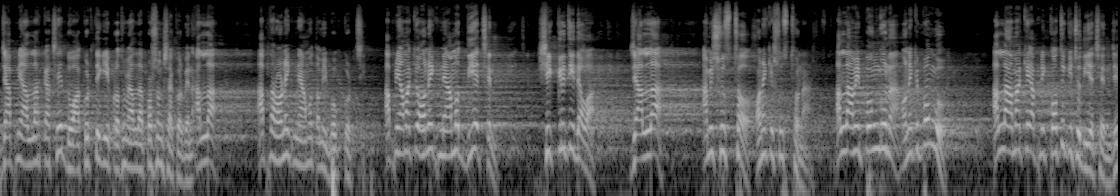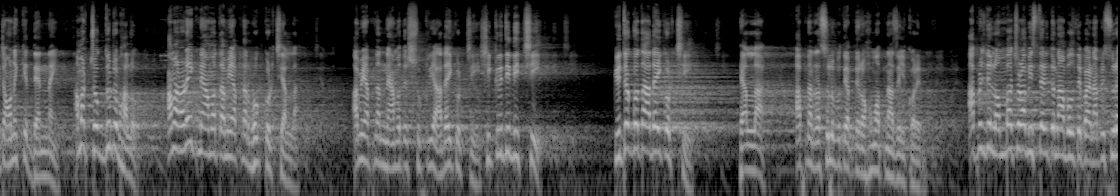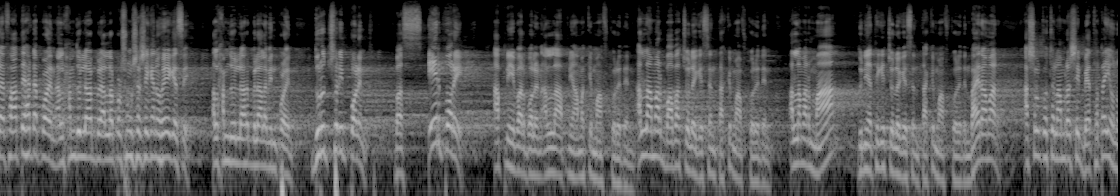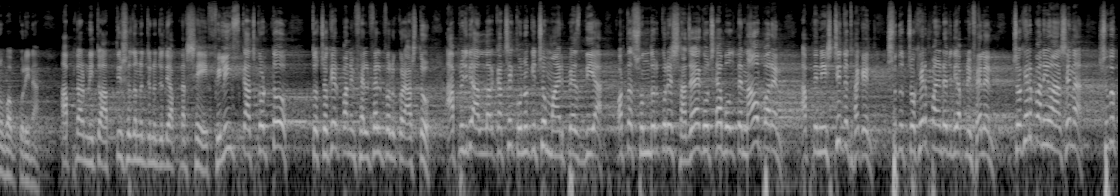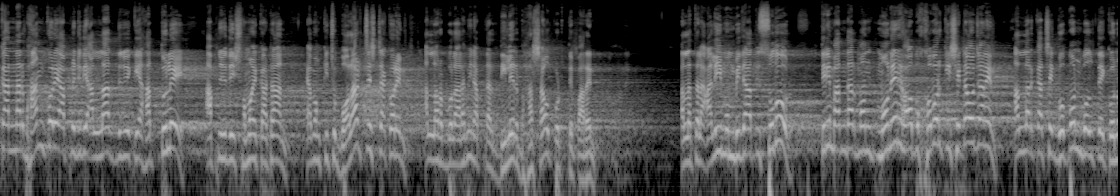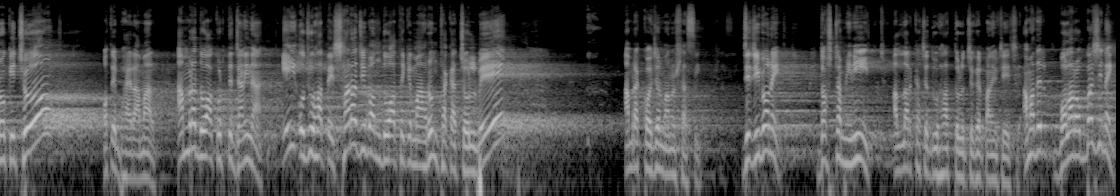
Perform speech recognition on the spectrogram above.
যে আপনি আল্লাহর কাছে দোয়া করতে গিয়ে প্রথমে আল্লাহর প্রশংসা করবেন। আল্লাহ, আপনার অনেক নিয়ামত আমি ভোগ করছি। আপনি আমাকে অনেক নিয়ামত দিয়েছেন, স্বীকৃতি দেওয়া, যে আল্লাহ, আমি সুস্থ। অনেকে সুস্থ না। আল্লাহ, আমি পঙ্গু না। অনেকে পঙ্গু। আল্লাহ, আমাকে আপনি কত কিছু দিয়েছেন যেটা অনেককে দেন নাই। আমার চোখ দুটো ভালো। আমার অনেক নিয়ামত আমি আপনার ভোগ করছি, আল্লাহ। আমি আপনার নিয়ামতের সুক্রিয়া আদায় করছি, স্বীকৃতি দিচ্ছি, কৃতজ্ঞতা আদায় করছি। হে আল্লাহ আপনার রাসুলের প্রতি আপনি রহমত নাজিল করেন। আপনি যদি লম্বা চড়া বিস্তারিত না বলতে পারেন, আপনি সুরায় ফাতেহাটা পড়েন, আলহামদুলিল্লাহ রাব্বিল আল্লাহর প্রশংসা সেখানে হয়ে গেছে। আলহামদুলিল্লাহ রবিল আলমিন পড়েন, দুরুদ শরীফ পড়েন, বাস। এরপরে আপনি এবার বলেন, আল্লাহ আপনি আমাকে মাফ করে দেন। আল্লাহ আমার বাবা চলে গেছেন, তাকে মাফ করে দেন। আল্লাহ আমার মা দুনিয়া থেকে চলে গেছেন, তাকে মাফ করে দেন। ভাইরা আমার, আসল কথা হলো আমরা সেই ব্যথাটাই অনুভব করি না। আপনার মৃত আত্মীয় স্বজনের জন্য যদি আপনার সেই ফিলিংস কাজ করতো তো চোখের পানি ফেল ফেল করে আসতো। আপনি যদি আল্লাহর কাছে কোনো কিছু মায়ের পেঁচ দিয়া অর্থাৎ সুন্দর করে সাজায়া গোছায়া বলতে নাও পারেন, আপনি নিশ্চিত থাকেন শুধু চোখের পানিটা যদি আপনি ফেলেন। চোখের পানিও আসে না, শুধু কান্নার ভান করে আপনি যদি আল্লাহর দিকে হাত তুলে আপনি যদি সময় কাটান এবং কিছু বলার চেষ্টা করেন, আল্লাহ রব্বুল আলমিন আপনার দিলের ভাষাও পড়তে পারেন। আল্লাহ তালা আলী মুম্বিদাতি সুদূর, তিনি বান্দার মনের খবর কি সেটাও জানেন। আল্লাহর কাছে গোপন বলতে কোনো কিছু অতএব ভাইরা আমার, আমরা দোয়া করতে জানি না, এই অজুহাতে সারা জীবন দোয়া থেকে মাহরুম থাকা চলবে। আমরা কয়জন মানুষ আছি? যে জীবনে দশটা মিনিট আল্লাহর কাছে দু হাত তুলে চোখের পানি চেয়েছে। আমাদের বলার অভ্যাসই নাই।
